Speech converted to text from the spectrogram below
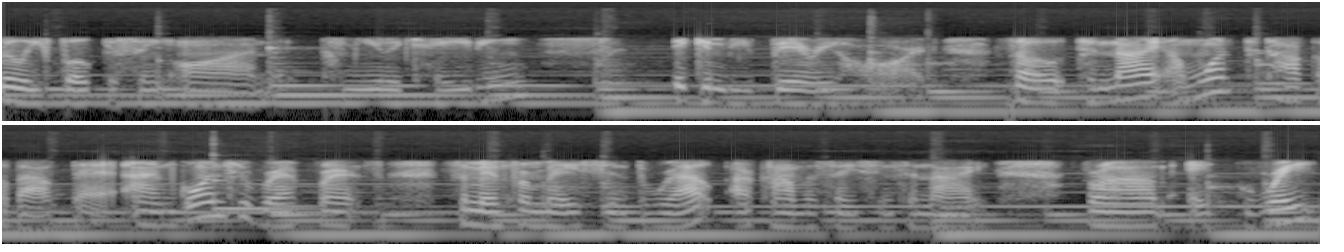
really focusing on communicating, it can be very hard. So, tonight I want to talk about that. I'm going to reference some information throughout our conversation tonight from a great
